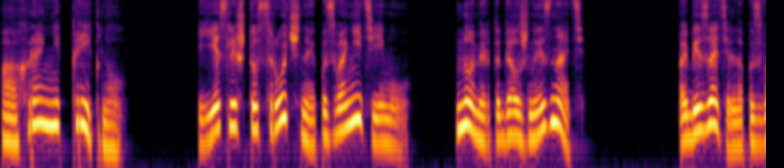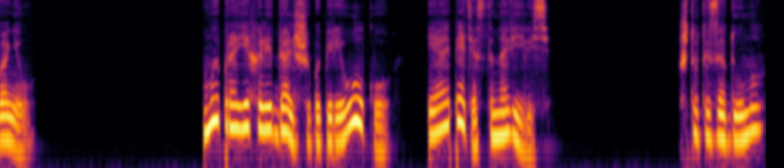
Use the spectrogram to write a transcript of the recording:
а охранник крикнул. «Если что срочное, позвоните ему. Номер-то должны знать». «Обязательно позвоню», мы проехали дальше по переулку и опять остановились. «Что ты задумал?»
